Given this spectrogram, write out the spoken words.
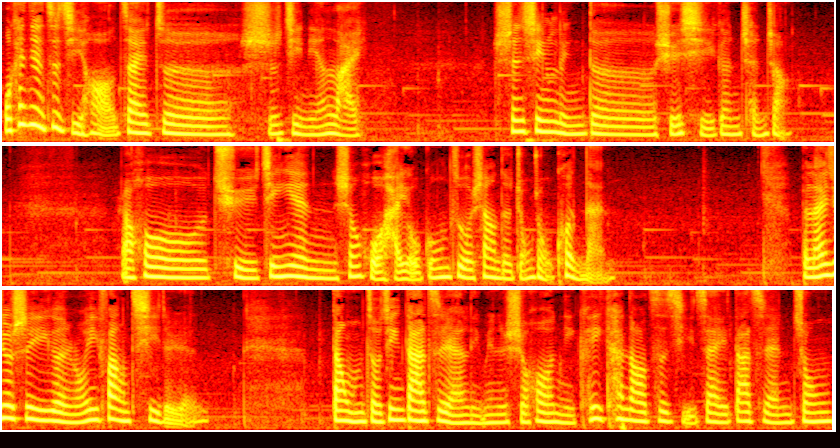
我看见自己哈，在这十几年来。身心灵的学习跟成长，然后去经验生活还有工作上的种种困难。本来就是一个很容易放弃的人。当我们走进大自然里面的时候，你可以看到自己在大自然中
